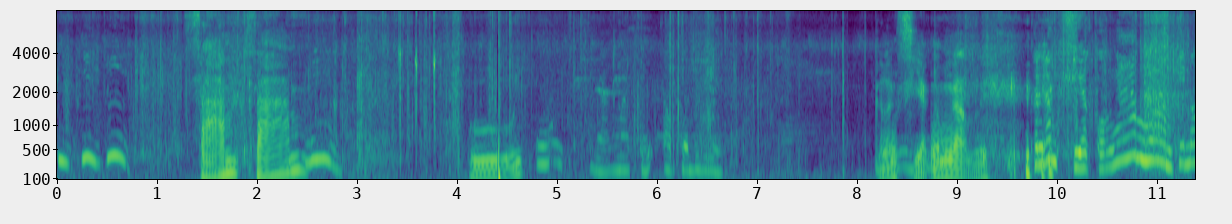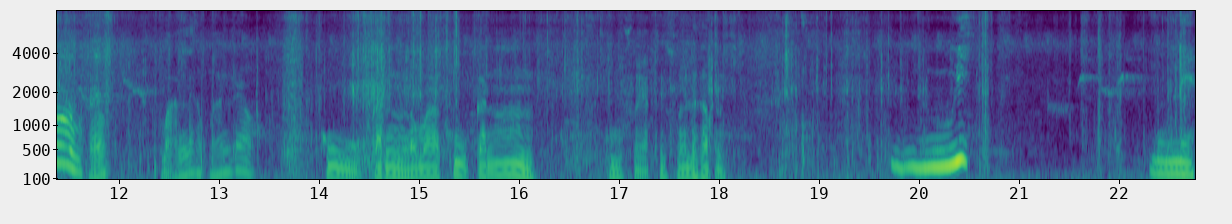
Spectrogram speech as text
พี่พี่พี่สามสามนี่อุ้ยโอ้ยยางมาตึเอาพอดีเลยกำลังเสียงงามๆเลยกำลังเสียของงามงามพี่น้องเอาหมานแล้วหมานแล้ว คู่กันเรามาคู่กัน คู่แฝดสวยๆเลยครับอุ้ย มึงเนี่ย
